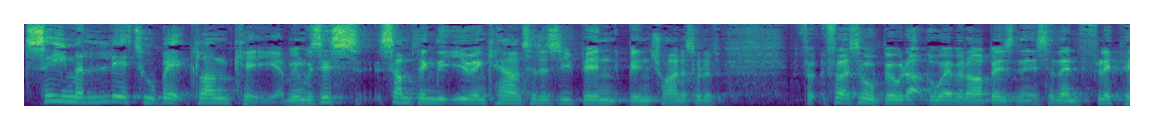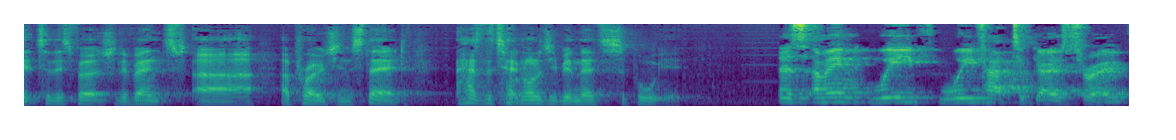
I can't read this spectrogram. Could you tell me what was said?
seem a little bit clunky. I mean, was this something that you encountered as you've been been trying to sort of first of all build up the webinar business and then flip it to this virtual events uh, approach instead? Has the technology been there to support you? There's, I mean, we've we've had to go through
